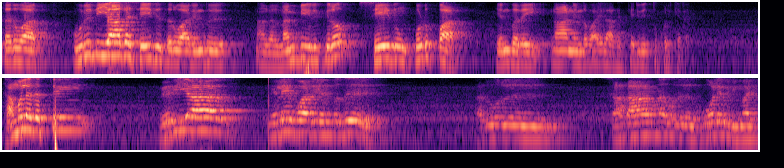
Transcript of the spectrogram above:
தருவார் உறுதியாக செய்து தருவார் என்று நாங்கள் நம்பி இருக்கிறோம் செய்தும் கொடுப்பார் என்பதை நான் இந்த வாயிலாக தெரிவித்துக் கொள்கிறேன். தமிழகத்தில் பெரியார் நிலைப்பாடு என்பது அது ஒரு சாதாரண ஒரு ஓலைவெடி மாதிரி.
